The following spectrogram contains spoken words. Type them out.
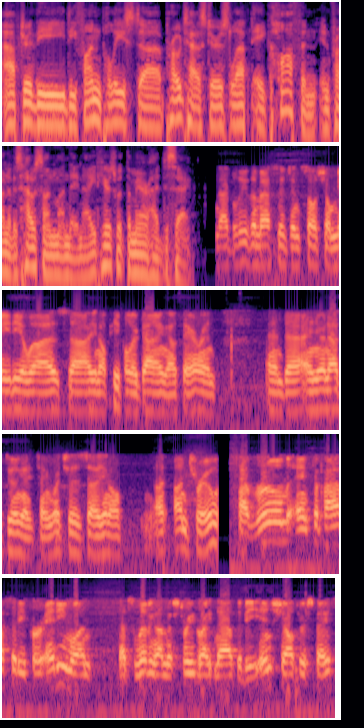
after the defund police uh, protesters left a coffin in front of his house on Monday night. Here's what the mayor had to say. I believe the message in social media was, uh, you know, people are dying out there, and and uh, and you're not doing anything, which is, uh, you know, un- untrue have room and capacity for anyone that's living on the street right now to be in shelter space.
